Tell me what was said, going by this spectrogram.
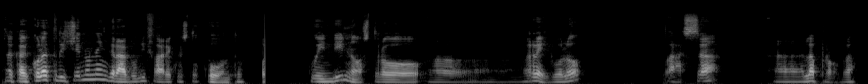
La calcolatrice non è in grado di fare questo conto, quindi il nostro uh, regolo passa uh, la prova.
